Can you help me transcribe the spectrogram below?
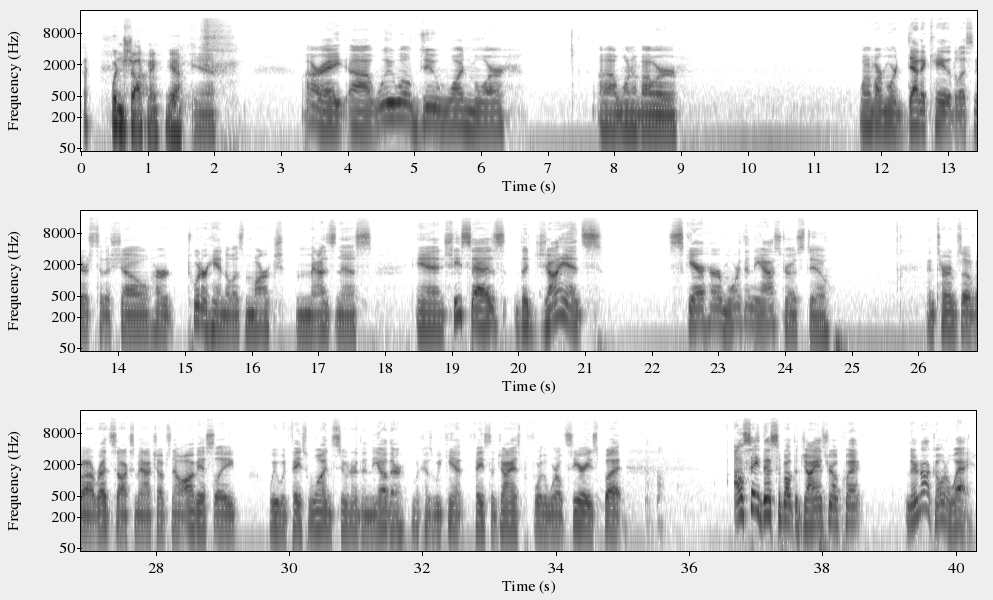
Wouldn't shock me. Yeah. Yeah. All right. Uh, we will do one more. Uh, one of our one of our more dedicated listeners to the show. Her Twitter handle is March Masness. And she says the Giants scare her more than the Astros do in terms of uh, Red Sox matchups. Now, obviously, we would face one sooner than the other because we can't face the Giants before the World Series. But I'll say this about the Giants real quick: they're not going away.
